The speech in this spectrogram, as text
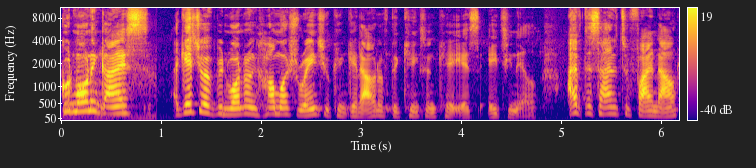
Good morning guys! I guess you have been wondering how much range you can get out of the Kingsong KS18L. I've decided to find out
